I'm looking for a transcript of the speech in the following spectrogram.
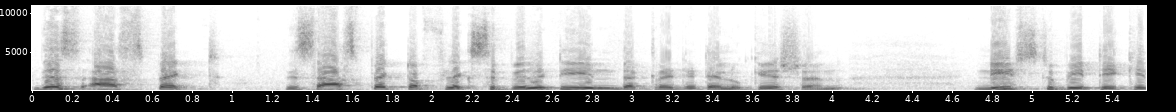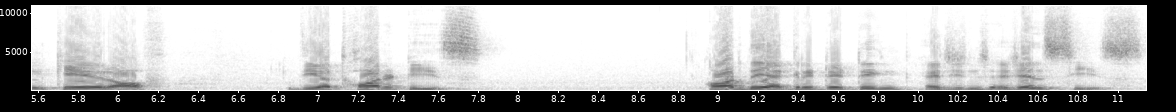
this aspect, this aspect of flexibility in the credit allocation needs to be taken care of the authorities or the aggregating agencies.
